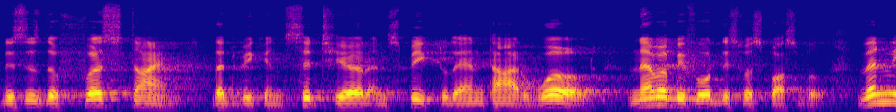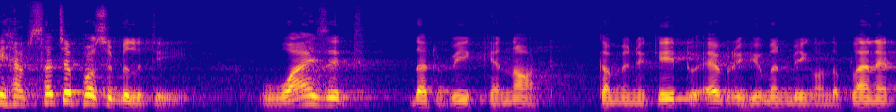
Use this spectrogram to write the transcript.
This is the first time that we can sit here and speak to the entire world. Never before this was possible. When we have such a possibility, why is it that we cannot communicate to every human being on the planet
